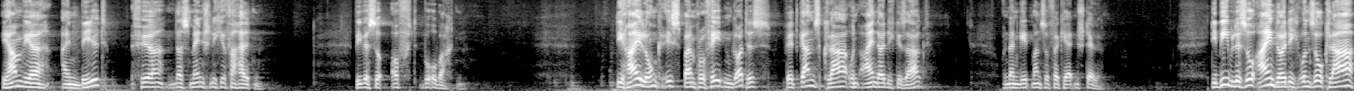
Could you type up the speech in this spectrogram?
Hier haben wir ein Bild für das menschliche Verhalten, wie wir es so oft beobachten. Die Heilung ist beim Propheten Gottes, wird ganz klar und eindeutig gesagt, und dann geht man zur verkehrten Stelle. Die Bibel ist so eindeutig und so klar,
